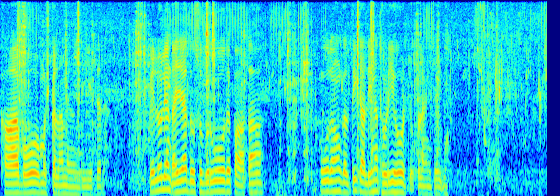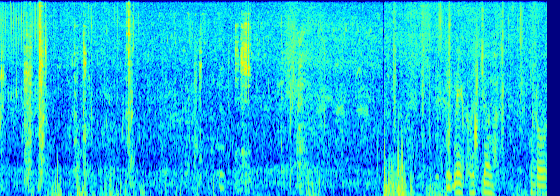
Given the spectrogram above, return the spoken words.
ਖਾਦ ਬਹੁਤ ਮੁਸ਼ਕਲ ਨਾਲ ਮਿਲਦੀ ਇੱਧਰ। ਪਹਿਲੋਂ ਲਿਆਂਦਾ ਸੀ ਜਿਹੜਾ 200 ਬਰੂ, ਉਹ ਤੇ ਪਾਤਾ। ਉਦੋਂ ਗਲਤੀ ਕਰ ਲਈ ਨਾ ਥੋੜੀ ਹੋਰ ਚੁੱਕ ਲੈਣੀ ਚਾਹੀਦੀ। ਵੇਖੋ ਚੋਨ ਗਰੋ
